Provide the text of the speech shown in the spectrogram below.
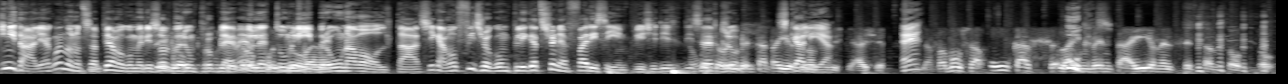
In Italia, quando non sappiamo come risolvere un problema, io ho letto un libro una volta, si chiama Ufficio Complicazioni Affari Semplici di, di Sergio Scalia. Eh? La famosa UCAS la UCAS. inventai io nel 78.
